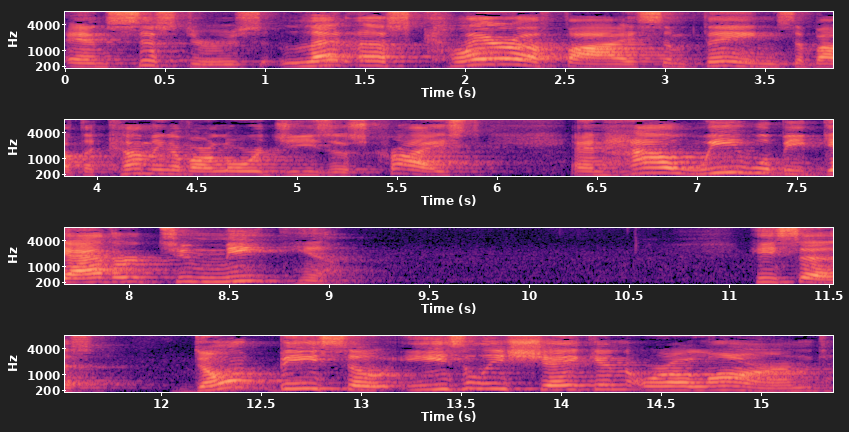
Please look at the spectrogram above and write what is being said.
and sisters, let us clarify some things about the coming of our Lord Jesus Christ and how we will be gathered to meet him. He says, Don't be so easily shaken or alarmed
